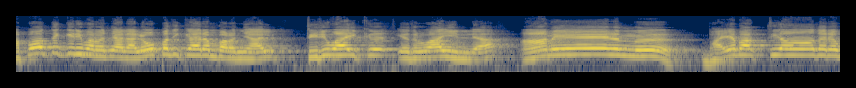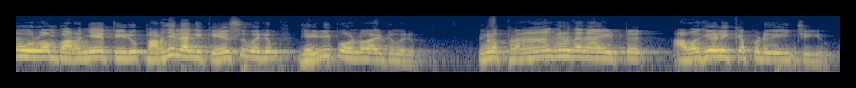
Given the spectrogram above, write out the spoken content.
അപ്പോത്തിക്കിരി പറഞ്ഞാൽ അലോപ്പതിക്കാരൻ പറഞ്ഞാൽ തിരുവായിക്ക് എതിർവായില്ല ആമേനെന്ന് ഭയഭക്തിയാദരപൂർവം പറഞ്ഞേ തീരൂ. പറഞ്ഞില്ലെങ്കിൽ കേസ് വരും ജയിലിൽ പോകേണ്ടതായിട്ട് വരും. നിങ്ങൾ പ്രാകൃതനായിട്ട് അവഹേളിക്കപ്പെടുകയും ചെയ്യും.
